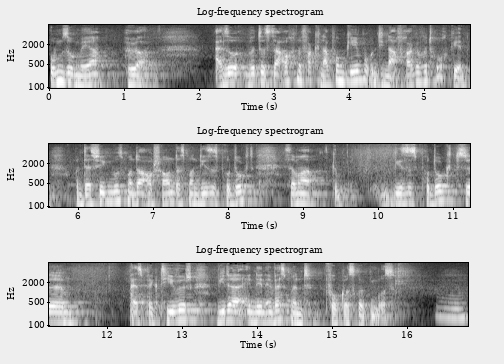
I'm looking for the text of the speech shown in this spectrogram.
umso mehr höher. Also wird es da auch eine Verknappung geben und die Nachfrage wird hochgehen. Und deswegen muss man da auch schauen, dass man dieses Produkt, ich sag mal, dieses Produkt äh, perspektivisch wieder in den Investmentfokus rücken muss. Mhm.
